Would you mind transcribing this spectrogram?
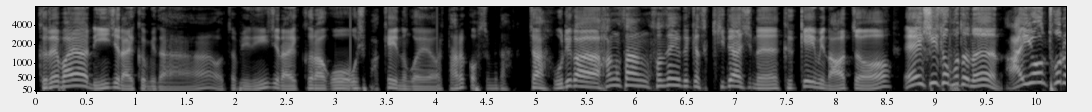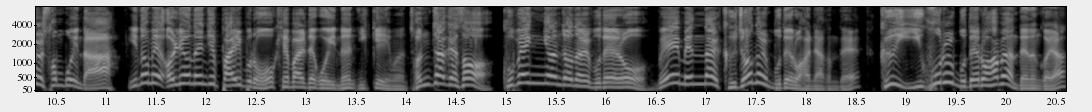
그래봐야 리니지 라이크입니다. 어차피 리니지 라이크라고 옷이 밖에 있는 거예요. 다를 거 없습니다. 자, 우리가 항상 선생님들께서 기대하시는 그 게임이 나왔죠. NC 소프트는 아이온2를 선보인다. 이놈의 얼리언 엔진 5로 개발되고 있는 이 게임은 전작에서 900년 전을 무대로 왜 맨날 그 전을 무대로 하냐 근데 그 이후를 무대로 하면 안 되는 거야?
